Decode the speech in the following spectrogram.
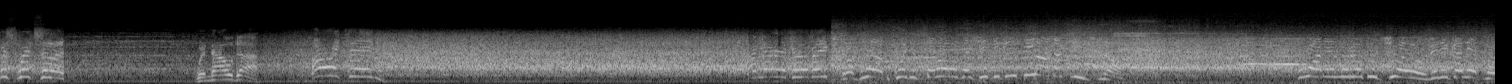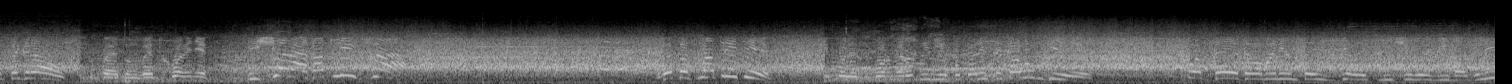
for Switzerland. Ronaldo. Oh, it's in! America have второго защитника и бьет отлично! Флориан Радучою великолепно сыграл. Поэтому в Эндховене еще раз отлично! Вы посмотрите! И поле сборной Румынии, футболисты Колумбии. До этого момента сделать ничего не могли.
